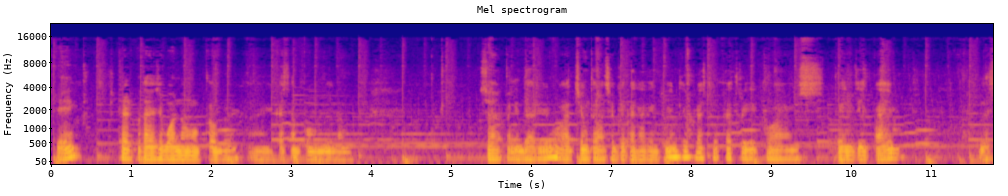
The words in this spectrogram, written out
Okay. Start po tayo sa buwan ng October. Ay kasampung bilang sa kalendaryo at yung taon simplify natin 20 plus 2 plus 3 equals 25 plus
